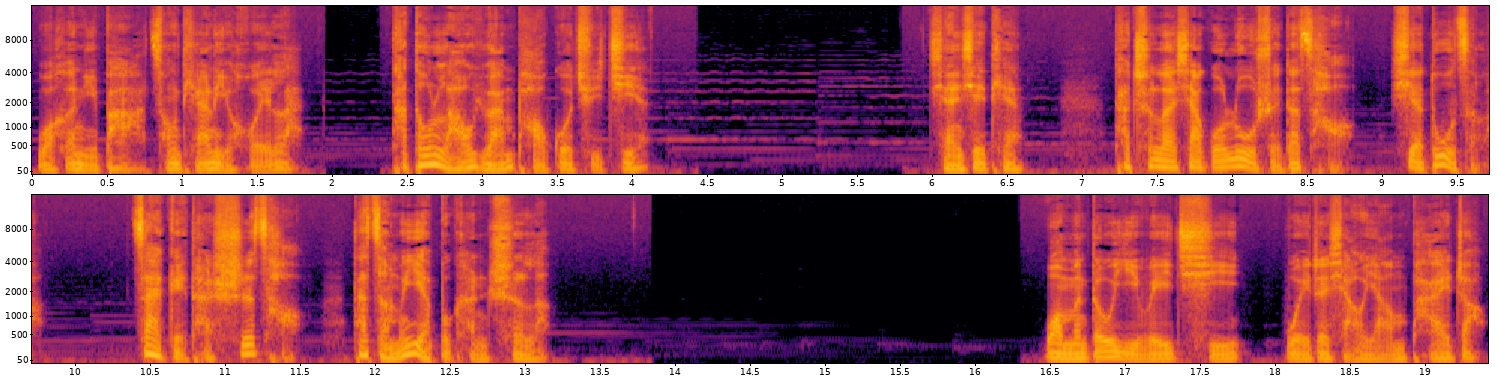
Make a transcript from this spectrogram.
我和你爸从田里回来，他都老远跑过去接。前些天，他吃了下过露水的草，泻肚子了，再给他湿草，他怎么也不肯吃了。”我们都以为奇，围着小羊拍照，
